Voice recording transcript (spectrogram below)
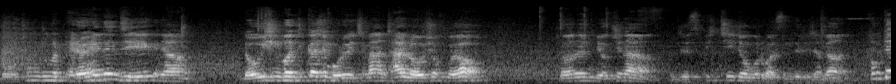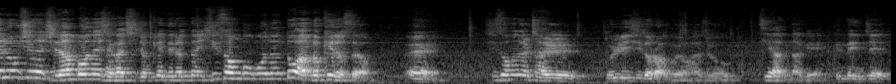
뭐 청중을 배려했는지 그냥 넣으신 건지까지는 모르겠지만 잘 넣으셨고요. 저는 역시나 이제 스피치적으로 말씀드리자면 송태룡 씨는 지난번에 제가 지적해드렸던 시선 부분은 또 완벽해졌어요. 예. 시선을 잘 돌리시더라고요. 아주 티 안 나게. 근데 이제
